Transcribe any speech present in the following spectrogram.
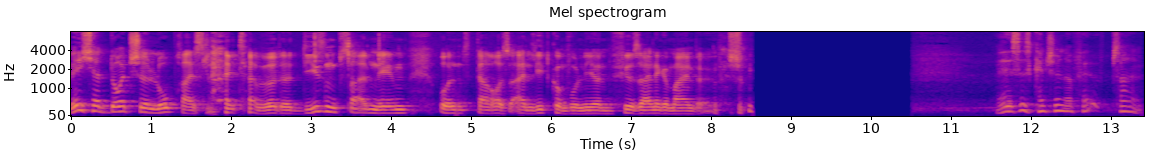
Welcher deutsche Lobpreisleiter würde diesen Psalm nehmen und daraus ein Lied komponieren für seine Gemeinde? Es ist kein schöner Psalm.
